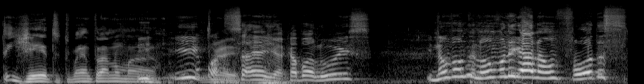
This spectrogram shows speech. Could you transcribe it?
tem jeito, tu vai entrar numa. Ih, pô, sai aí, acabou a luz. E não vou, não vou ligar, não, foda-se.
